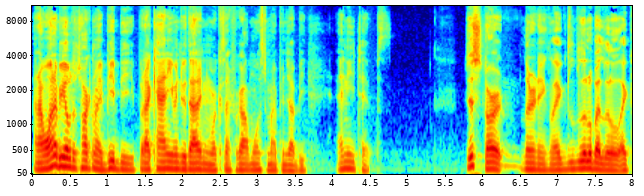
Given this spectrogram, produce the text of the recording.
And I want to be able to talk to my bibi, but I can't even do that anymore because I forgot most of my Punjabi. Any tips? Just start learning, like little by little. Like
